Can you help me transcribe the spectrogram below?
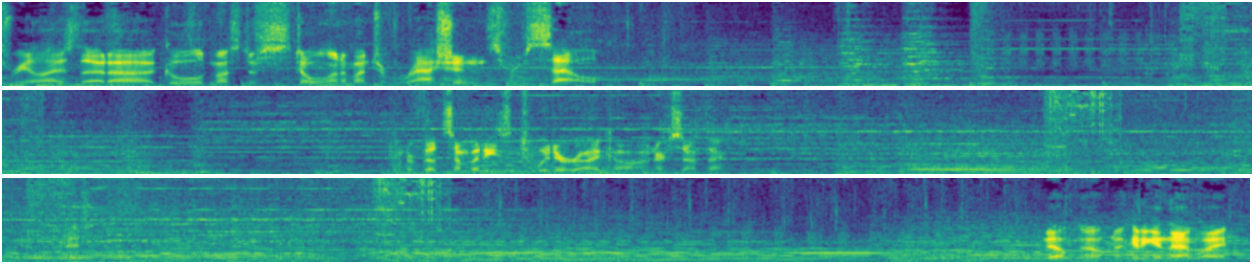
Just realized that uh, Gould must have stolen a bunch of rations from Cell. wonder if that's somebody's Twitter icon or something. Nope, nope, not getting in that way.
